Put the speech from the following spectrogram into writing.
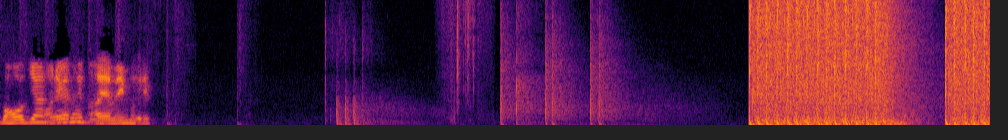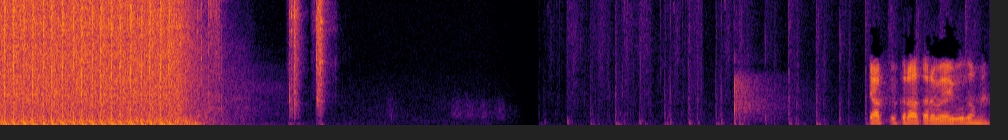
बहुत जान रहे हैं आया नहीं मगरी। क्या कराता रहा वो तो मैं।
